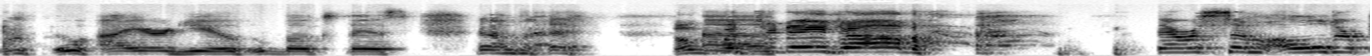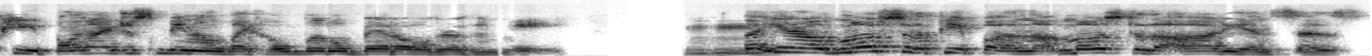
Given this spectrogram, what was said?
who hired you, who books this. No, but Don't quit Uh, your day job. There were some older people, and I just mean like a little bit older than me. Mhm. But you know, most of the people and the, most of the audiences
